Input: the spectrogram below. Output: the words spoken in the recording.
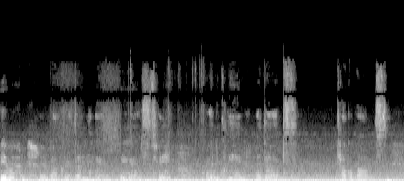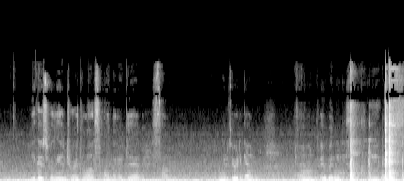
Hey everyone, I'm back with another video. Today I'm going to clean my dad's tackle box. You guys really enjoyed the last one that I did, so I'm going to do it again. And it really needs to be cleaned. It's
